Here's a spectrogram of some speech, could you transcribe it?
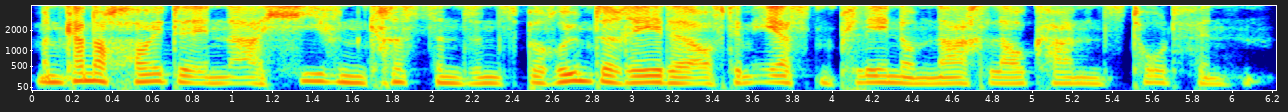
Man kann auch heute in Archiven Christensens berühmte Rede auf dem ersten Plenum nach Laukanens Tod finden.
